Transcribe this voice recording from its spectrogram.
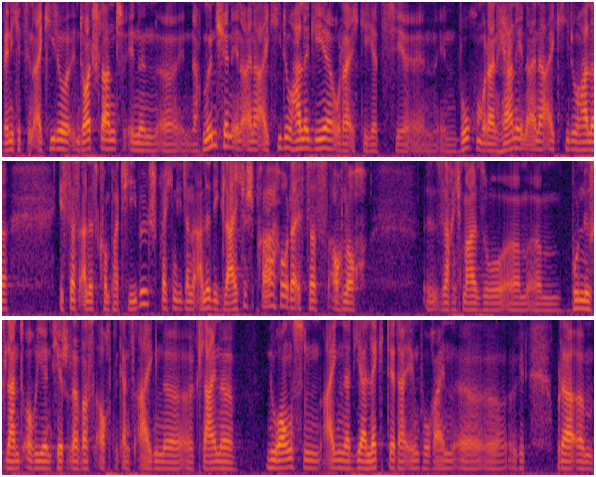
wenn ich jetzt in Aikido in Deutschland in einen, äh, nach München in eine Aikido-Halle gehe oder ich gehe jetzt hier in, in, Bochum oder in Herne in eine Aikido-Halle, ist das alles kompatibel? Sprechen die dann alle die gleiche Sprache oder ist das auch noch, äh, sag ich mal, so ähm, ähm, bundeslandorientiert oder was auch eine ganz eigene äh, kleine Nuancen, eigener Dialekt, der da irgendwo rein äh, äh geht? Oder ähm,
